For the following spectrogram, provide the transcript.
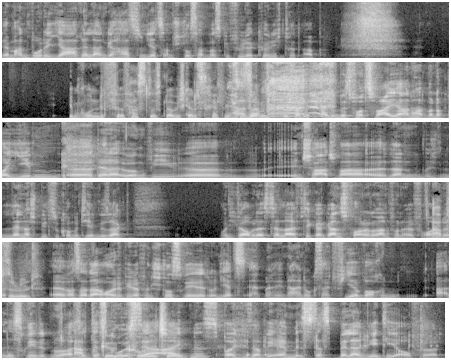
Der Mann wurde jahrelang gehasst und jetzt am Schluss hat man das Gefühl, der König tritt ab. Im Grunde fasst du es, glaube ich, ganz treffend ja, also, zusammen. Also, also, bis vor zwei Jahren hat man doch bei jedem, äh, der da irgendwie äh, in Charge war, äh, dann ein Länderspiel zu kommentieren, gesagt, und ich glaube, da ist der Live-Ticker ganz vorne dran von Elf Freunde. Absolut. Äh, was er da heute wieder für einen Schluss redet. Und jetzt hat man den Eindruck, seit vier Wochen alles redet nur. Also das größte Ereignis bei dieser WM ist, dass Bellareti aufhört.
